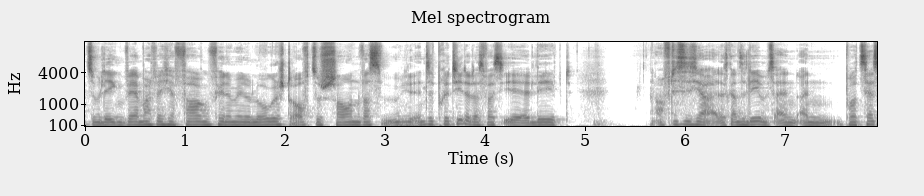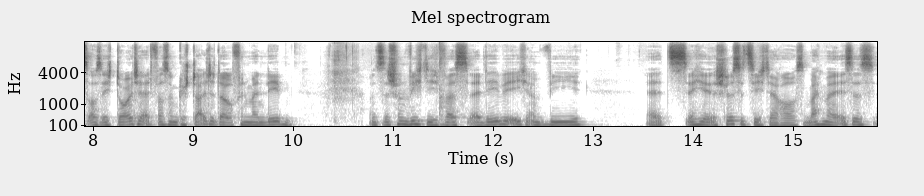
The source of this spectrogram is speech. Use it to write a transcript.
zu überlegen, wer macht welche Erfahrungen phänomenologisch drauf zu schauen, was wie interpretiert ihr das, was ihr erlebt oft ist es ja, das ganze Leben ist ein, ein Prozess aus, ich deute etwas und gestalte daraufhin mein Leben. Und es ist schon wichtig, was erlebe ich und wie, äh, welche Schlüsse ziehe ich daraus. Und manchmal ist es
